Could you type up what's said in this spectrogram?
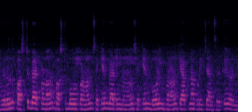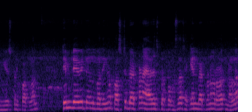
இவர் வந்து ஃபஸ்ட்டு பேட் பண்ணாலும் ஃபஸ்ட்டு பவுல் பண்ணாலும் செகண்ட் பேட்டிங் பண்ணாலும் செகண்ட் பவுலிங் பண்ணாலும் கேப்டனாக கூடிய சான்ஸ் இருக்குது இவர் நீங்கள் யூஸ் பண்ணி பார்க்கலாம். டிம் டேவிட் வந்து பார்த்தீங்கன்னா ஃபஸ்ட்டு பேட் பண்ண ஆவரேஜ் பர்ஃபார்மன்ஸ் தான் செகண்ட் பேட் பண்ணால் ஓரளவுக்கு நல்லா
